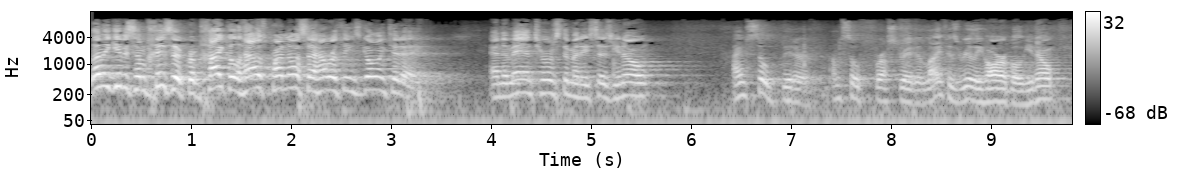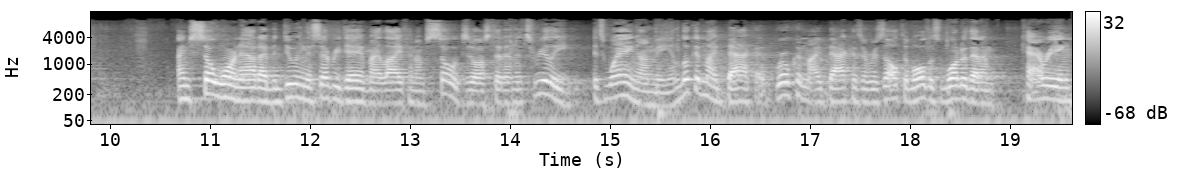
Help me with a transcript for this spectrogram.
let me give you some chizuk. Rab Chaikel, how's Parnasa? How are things going today? And the man turns to him and he says, You know, I'm so bitter. I'm so frustrated. Life is really horrible. You know, I'm so worn out. I've been doing this every day of my life and I'm so exhausted and it's really, it's weighing on me. And look at my back. I've broken my back as a result of all this water that I'm carrying.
